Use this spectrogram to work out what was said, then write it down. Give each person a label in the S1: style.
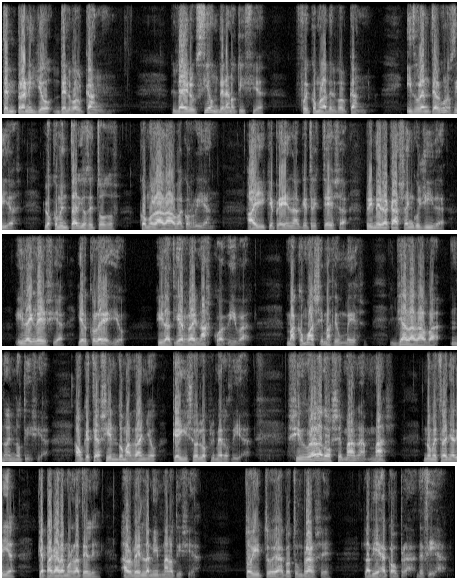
S1: Tempranillo del volcán. La erupción de la noticia fue como la del volcán y durante algunos días los comentarios de todos como la lava corrían. ¡Ay, qué pena, qué tristeza! Primera casa engullida y la iglesia y el colegio y la tierra en ascuas vivas. Mas como hace más de un mes, ya la lava no es noticia aunque esté haciendo más daño que hizo en los primeros días. Si durara dos semanas más, no me extrañaría que apagáramos la tele al ver la misma noticia. Toito es acostumbrarse, la vieja copla decía.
